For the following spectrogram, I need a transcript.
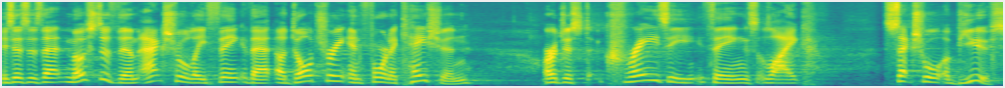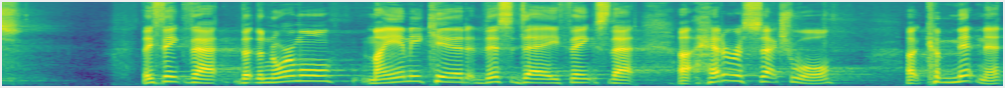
He says is that most of them actually think that adultery and fornication are just crazy things like sexual abuse. They think that the, the normal Miami kid this day thinks that uh, heterosexual uh, commitment,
